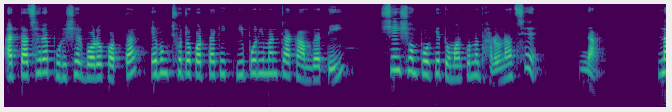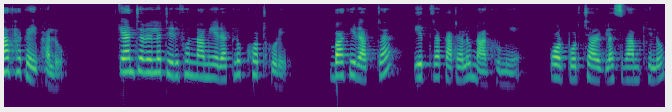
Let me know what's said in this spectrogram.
আর তাছাড়া পুলিশের বড় কর্তা এবং ছোট কর্তাকে কী পরিমাণ টাকা আমরা দিই, সেই সম্পর্কে তোমার কোনো ধারণা আছে? না। না থাকাই ভালো। ক্যান্টারেলা টেলিফোন নামিয়ে রাখল খট করে। বাকি রাতটা এত্রা কাটালো না ঘুমিয়ে। পরপর চার গ্লাস রাম খেলো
